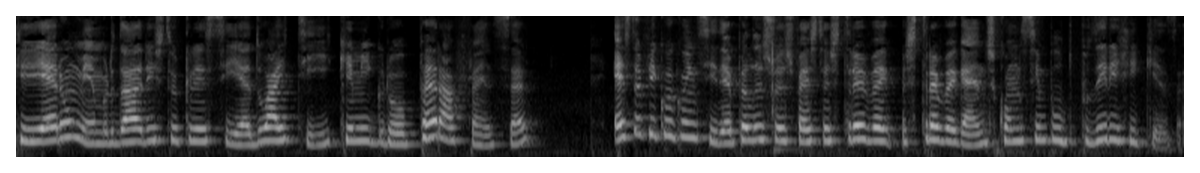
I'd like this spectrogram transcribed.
Que era um membro da aristocracia do Haiti que emigrou para a França. Esta ficou conhecida pelas suas festas extravagantes como símbolo de poder e riqueza.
